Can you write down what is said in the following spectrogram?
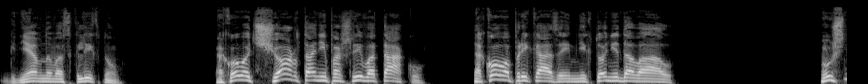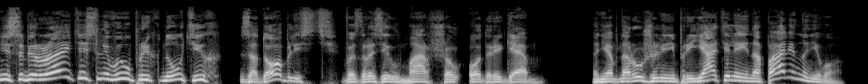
гневно воскликнул. «Какого черта они пошли в атаку? Такого приказа им никто не давал». «Уж не собираетесь ли вы упрекнуть их за доблесть?» — возразил маршал Одригем. «Они обнаружили неприятеля и напали на него.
